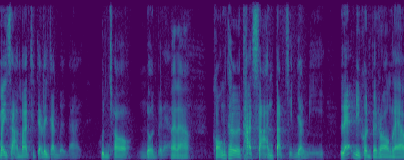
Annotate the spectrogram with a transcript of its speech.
ไม่สามารถที่จะเล่นการเมืองได้ คุณช่อโดนไปแล้วไปแล้ว ของเธอถ้าศาลตัดสินอย่างนี้ และมีคนไปร้องแล้ว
